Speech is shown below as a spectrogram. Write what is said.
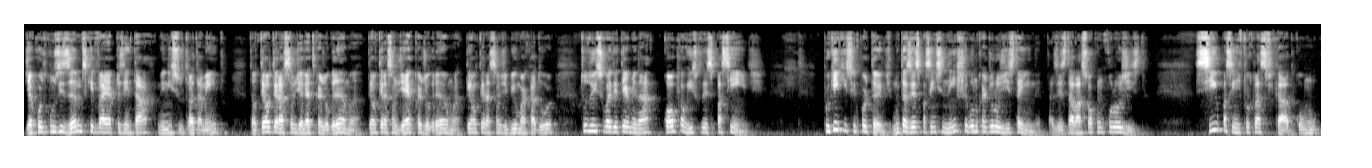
de acordo com os exames que ele vai apresentar no início do tratamento. Então, tem alteração de eletrocardiograma, tem alteração de ecocardiograma, tem alteração de biomarcador. Tudo isso vai determinar qual que é o risco desse paciente. Por que, que isso é importante? Muitas vezes o paciente nem chegou no cardiologista ainda, às vezes está lá só com o oncologista. Se o paciente for classificado como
